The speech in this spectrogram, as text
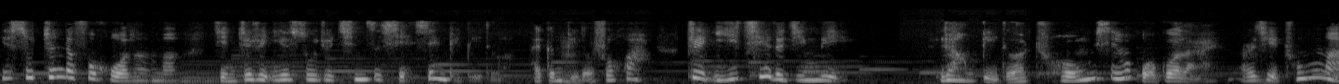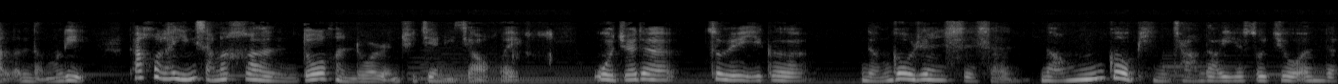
耶稣真的复活了吗？紧接着，耶稣就亲自显现给彼得，还跟彼得说话。这一切的经历，让彼得重新活过来，而且充满了能力。他后来影响了很多很多人去建立教会。我觉得，作为一个能够认识神、能够品尝到耶稣救恩的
